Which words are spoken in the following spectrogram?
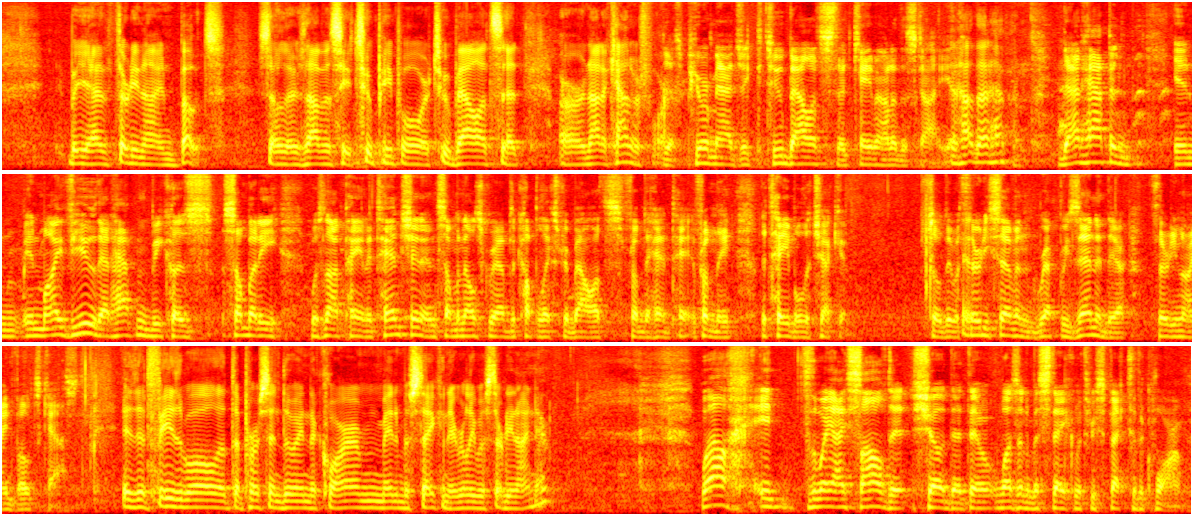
but you had 39 votes. So there's obviously two people or two ballots that are not accounted for. Yes, pure magic, two ballots that came out of the sky. And how'd that happen? That happened, in, in my view, that happened because somebody was not paying attention and someone else grabbed a couple extra ballots from the head, from the, the table to check it. So there were 37 represented there, 39 votes cast. Is it feasible that the person doing the quorum made a mistake and there really was 39 there? Well, it, the way I solved it showed that there wasn't a mistake with respect to the quorum.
